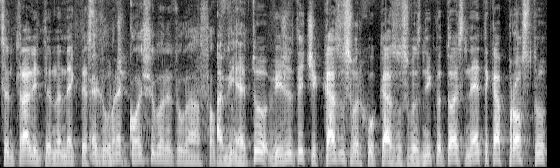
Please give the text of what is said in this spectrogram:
централите на НЕК. Те са е, добре, почи... кой ще бъде тогава собственик? Ами ето, виждате, че казус върху казус възниква. Т.е. не е така просто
